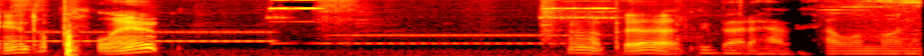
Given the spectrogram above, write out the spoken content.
And a plant? Not bad. We better have hella money.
